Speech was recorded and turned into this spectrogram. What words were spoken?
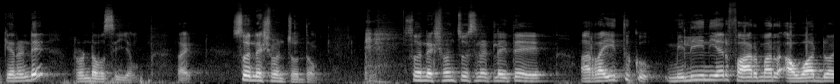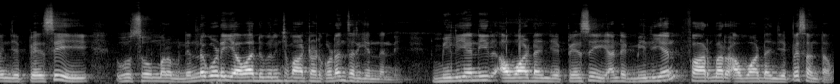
ఓకేనండి? రెండవ CM. Right. So next one చూద్దాం. సో నెక్స్ట్ వన్ చూసినట్లయితే రైతుకు మిలీనియర్ ఫార్మర్ అవార్డు అని చెప్పేసి సో మనం నిన్న కూడా ఈ అవార్డు గురించి మాట్లాడుకోవడం జరిగిందండి. మిలియనీర్ అవార్డు అని చెప్పేసి అంటే మిలియన్ ఫార్మర్ అవార్డు అని చెప్పేసి అంటాం.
